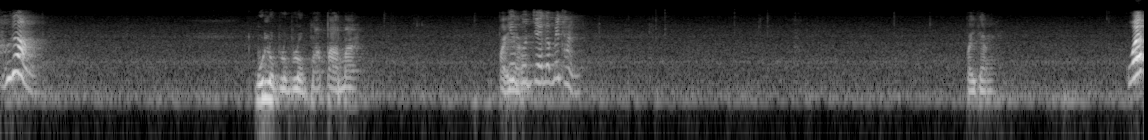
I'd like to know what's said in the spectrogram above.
เพื่อนอู้หลบหลบหลบหมาป่ามา ไปยิงยังกุญแจก็ไม่ทันไปยังเว้ย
